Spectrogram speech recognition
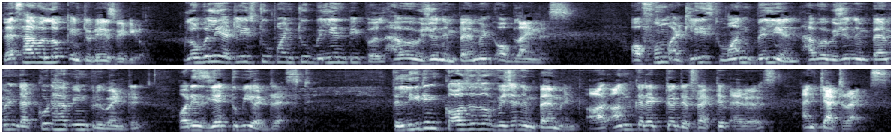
Let's have a look in today's video. Globally, at least 2.2 billion people have a vision impairment or blindness, of whom at least 1 billion have a vision impairment that could have been prevented or is yet to be addressed. The leading causes of vision impairment are uncorrected refractive errors and cataracts.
